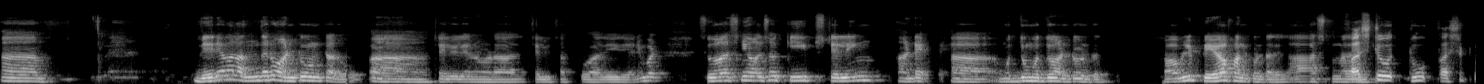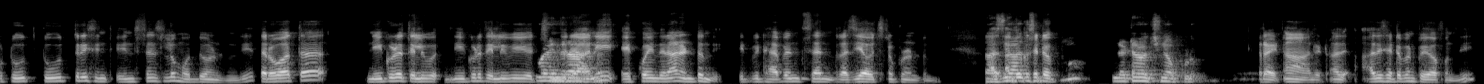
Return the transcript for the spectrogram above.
ఆ, వేరే వాళ్ళందరూ అంటూ ఉంటారు ఆ, తెలివి లేనివాడా తెలివి తక్కువ అది ఇది అని. బట్ సుహాస్ని ఆల్సో కీప్స్ టెల్లింగ్ అంటే ముద్దు ముద్దు అంటూ ఉంటుంది. ప్రాబ్లీ పే ఆఫ్ అనుకుంటది last first two first two two three ఇన్స్టెన్స్లో మొద్దు ఉంటుంది. తర్వాత నీకు కూడా తెలివి నీకు కూడా తెలివి వచ్చిందిరా ఎక్కువైందిరా అని ఎక్కువైందిరా అని అంటుంది. It with happens and Razia వచ్చినప్పుడు అంటుంది. అదొక. లెటర్ వచ్చినప్పుడు రైట్ అది అది సెటప్ అండ్ పే ఆఫ్ ఉంది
